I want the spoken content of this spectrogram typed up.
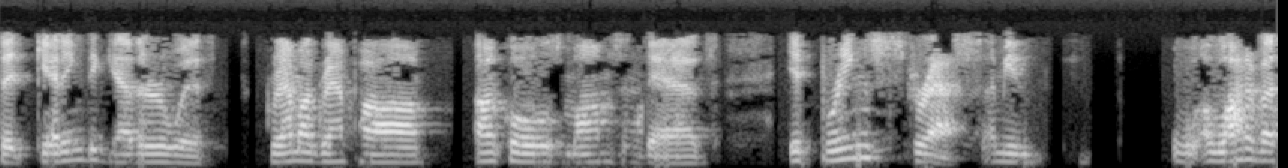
that getting together with grandma, grandpa, uncles, moms, and dads, it brings stress. I mean, a lot of us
